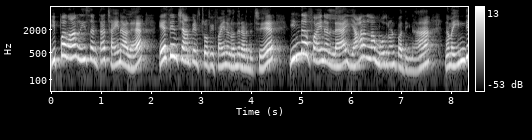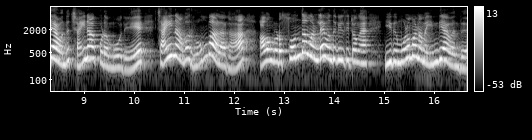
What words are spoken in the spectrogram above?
இப்போ தான் ரீசெண்டாக சைனாவில் ஏசியன் சாம்பியன்ஸ் ட்ரோஃபி ஃபைனல் வந்து நடந்துச்சு. இந்த ஃபைனலில் யாரெல்லாம் மோதுறோன்னு பார்த்தீங்கன்னா நம்ம இந்தியா வந்து சைனா கூட மோதி சைனாவை ரொம்ப அழகாக அவங்களோட சொந்த மண்ணிலே வந்து வீழ்த்திட்டோங்க. இது மூலமாக நம்ம இந்தியா வந்து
